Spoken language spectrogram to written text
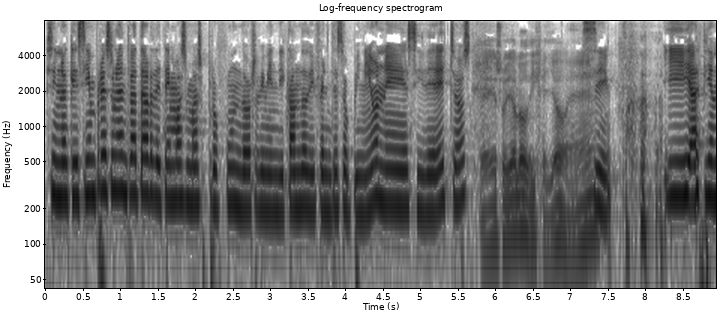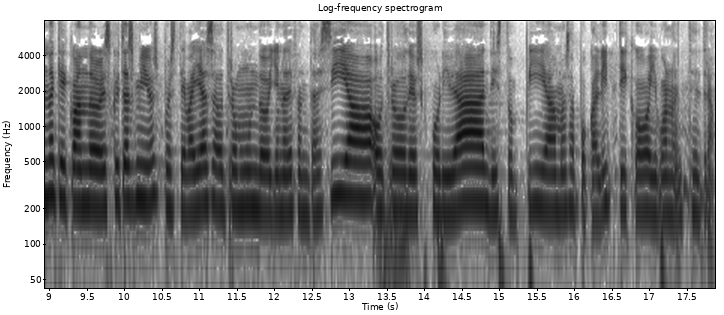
sino que siempre suelen tratar de temas más profundos, reivindicando diferentes opiniones y derechos. Eso ya lo dije yo, ¿eh? Sí. Y haciendo que cuando escuchas Muse, pues te vayas a otro mundo lleno de fantasía, otro de oscuridad, distopía, más apocalíptico y bueno, etcétera.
